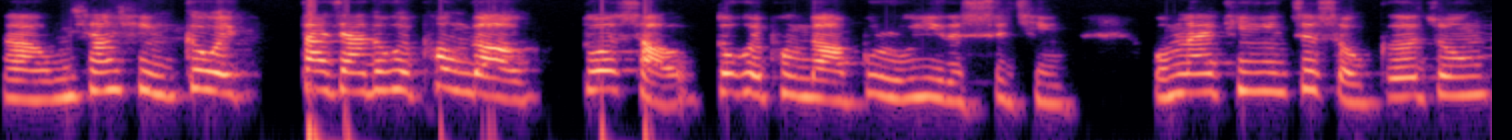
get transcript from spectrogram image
啊，我们相信各位大家都会碰到多少都会碰到不如意的事情。我们来听听这首歌中，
